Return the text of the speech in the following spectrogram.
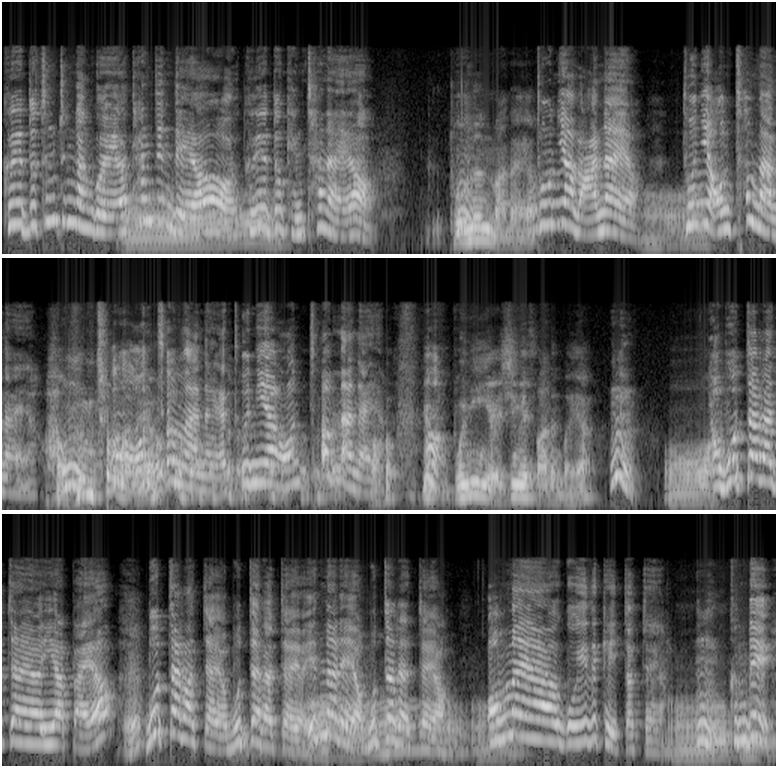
그래도 충충간거예요. 천재인데요. 그래도 괜찮아요. 돈은 많아요? 돈이야 많아요. 어. 돈이 엄청 많아요. 아, 엄청 많아요? 엄청 많아요. 돈이야 엄청 많아요. 어, 이거 본인이 열심히 해서 많은 거예요? 응. 어, 어, 못 자랐죠요, 이 아빠요? 예? 못 자랐죠요, 못 자랐죠요. 옛날에요, 못 자랐죠요. 어. 엄마하고 이렇게 있었죠요. 어. 응, 근데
